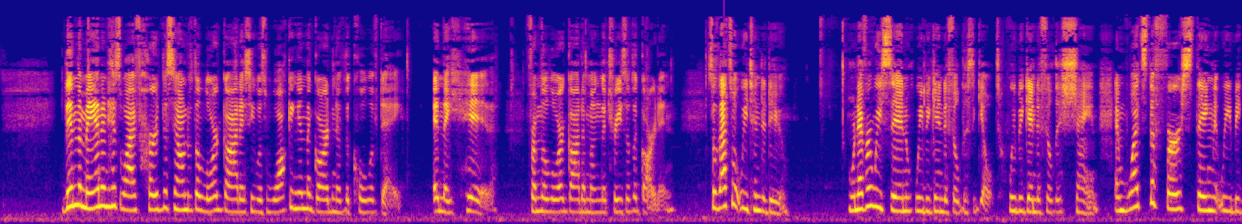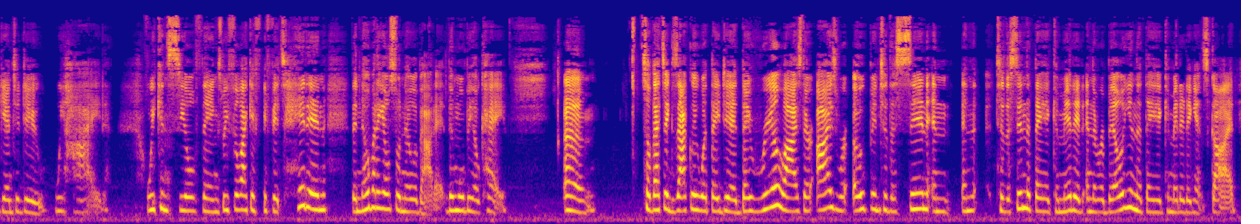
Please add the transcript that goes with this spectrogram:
Then the man and his wife heard the sound of the Lord God as he was walking in the garden of the cool of day, and they hid from the Lord God among the trees of the garden. So that's what we tend to do. Whenever we sin, we begin to feel this guilt. We begin to feel this shame. And what's the first thing that we begin to do? We hide. We conceal things. We feel like if, if it's hidden, then nobody else will know about it. Then we'll be okay. Um, so that's exactly what they did. They realized their eyes were open to the sin and, and to the sin that they had committed and the rebellion that they had committed against God.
